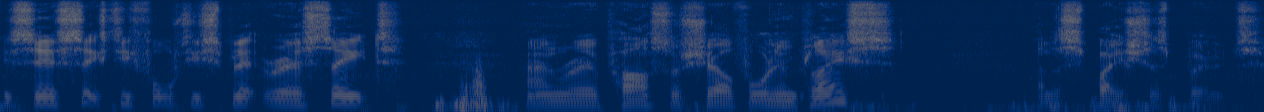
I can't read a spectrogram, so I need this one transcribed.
You see a 60-40 split rear seat and rear parcel shelf all in place and a spacious boot.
